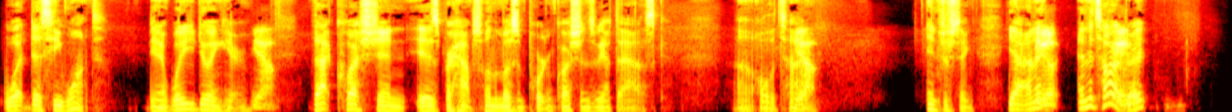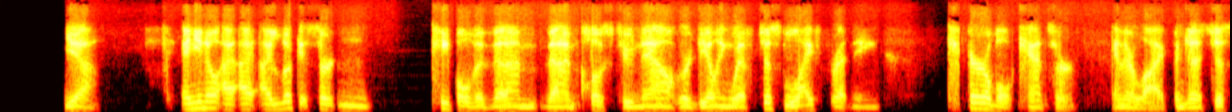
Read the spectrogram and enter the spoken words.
what does He want? You know, what are you doing here? yeah That question is perhaps one of the most important questions we have to ask uh, all the time. Yeah. Interesting. Yeah. And, You it, know, and it's hard, and- right? Yeah. And you know I, I, I look at certain people that, that i'm that i'm close to now who are dealing with just life threatening terrible cancer in their life and just just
